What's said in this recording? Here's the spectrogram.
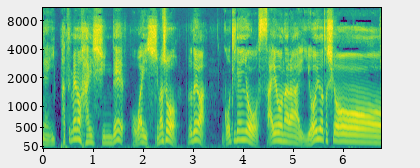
年一発目の配信でお会いしましょう。それでは、ごきげんよう。さようなら。良いお年を。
